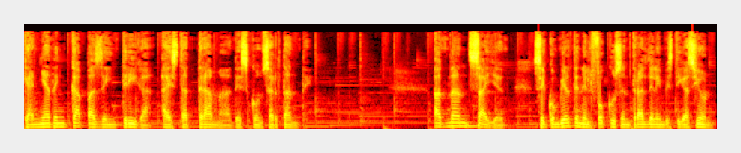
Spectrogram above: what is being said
que añaden capas de intriga a esta trama desconcertante. Adnan Sayed se convierte en el foco central de la investigación,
